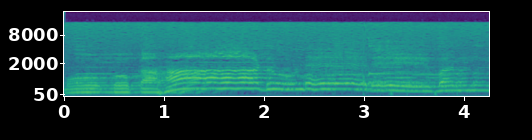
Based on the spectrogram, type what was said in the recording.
मोको कहाँ ढूंढे रे बंदे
